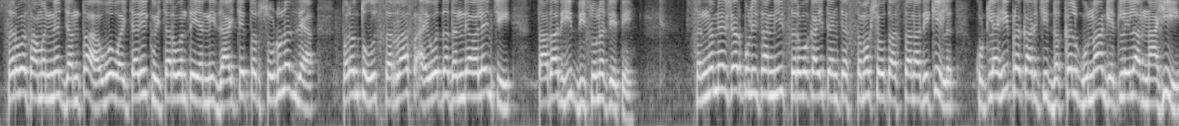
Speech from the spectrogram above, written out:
सर्वसामान्य जनता व वैचारिक विचारवंत यांनी जायचे तर सोडूनच द्या परंतु सर्रास ऐवद्य धंद्यावाल्यांची तादाद ही दिसूनच येते. संगमनेर शहर पोलिसांनी सर्व काही त्यांच्या समक्ष होत असताना देखील कुठल्याही प्रकारची दखल गुन्हा घेतलेला नाही.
